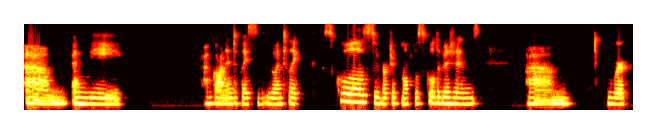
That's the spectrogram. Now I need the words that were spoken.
Um, and we have gone into places, we go into like schools, we've worked with multiple school divisions. Um, we work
